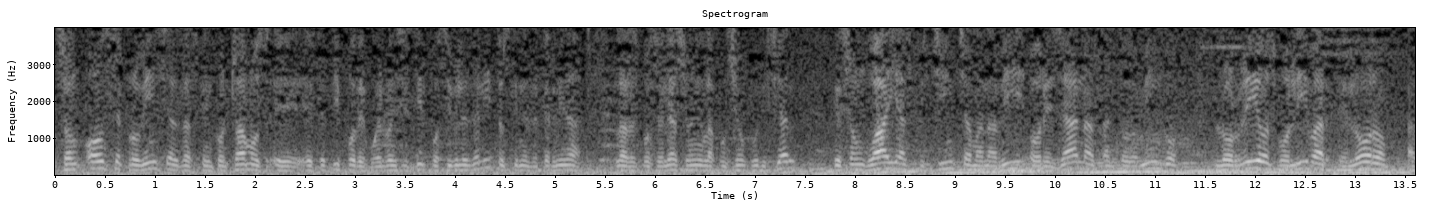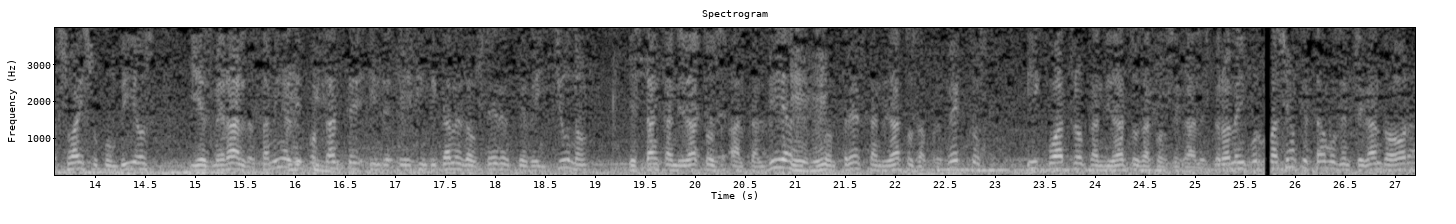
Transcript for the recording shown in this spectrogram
Son 11 provincias las que encontramos eh, este tipo de, vuelvo a insistir, posibles delitos. Quienes determinan la responsabilidad son en la función judicial, que son Guayas, Pichincha, Manabí, Orellana, Santo Domingo, Los Ríos, Bolívar, El Oro, Azuay, Sucumbíos y Esmeraldas. También es importante eh, indicarles a ustedes que 21 están candidatos a alcaldías, son tres candidatos a prefectos y cuatro candidatos a concejales. Pero la información que estamos entregando ahora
